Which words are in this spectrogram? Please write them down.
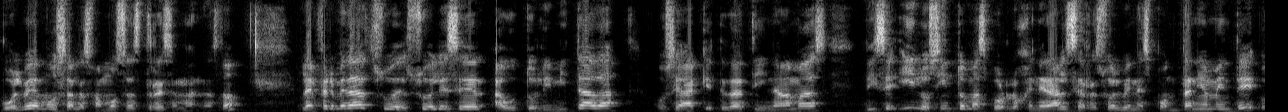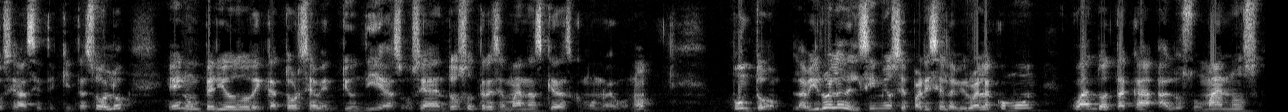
Volvemos a las famosas tres semanas, ¿no? La enfermedad suele ser autolimitada, o sea que te da a ti nada más. Dice, y los síntomas por lo general se resuelven espontáneamente, o sea, se te quita solo, en un periodo de 14 a 21 días, o sea, en dos o tres semanas quedas como nuevo, ¿no? Punto. La viruela del simio se parece a la viruela común cuando ataca a los humanos,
